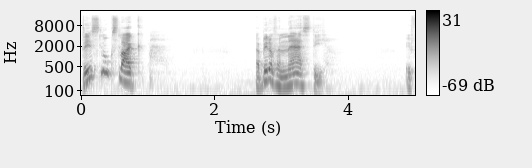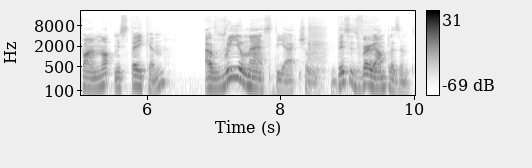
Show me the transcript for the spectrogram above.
this looks like a bit of a nasty, if I'm not mistaken a real nasty actually. This is very unpleasant.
